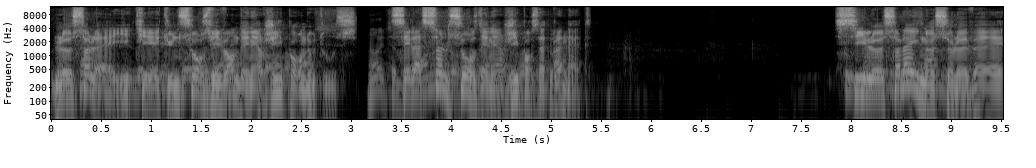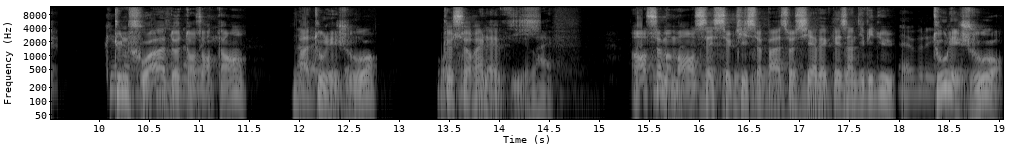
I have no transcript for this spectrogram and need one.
le Soleil, qui est une source vivante d'énergie pour nous tous, c'est la seule source d'énergie pour cette planète. Si le Soleil ne se levait qu'une fois de temps en temps, pas tous les jours, que serait la vie? En ce moment, c'est ce qui se passe aussi avec les individus. Tous les jours,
